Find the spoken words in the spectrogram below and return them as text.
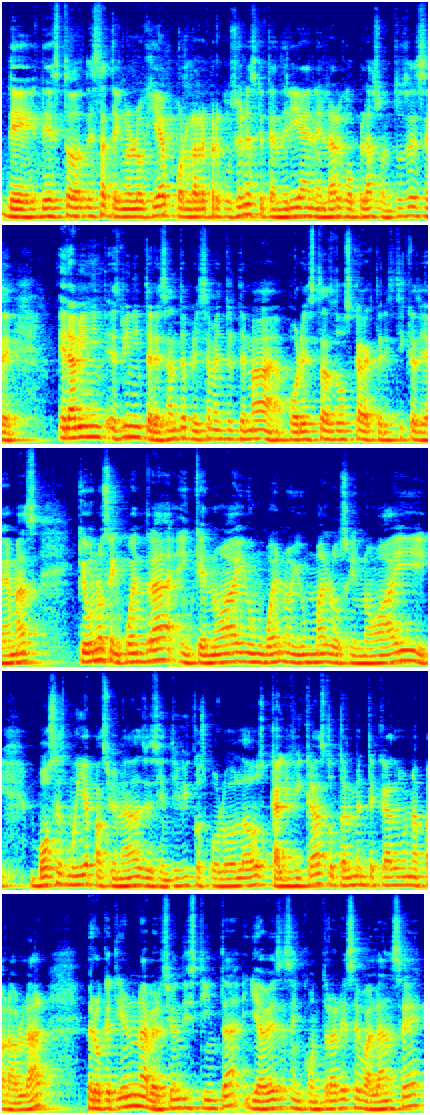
de, de, esto, de esta tecnología por las repercusiones que tendría en el largo plazo. Entonces, eh, era bien, es bien interesante precisamente el tema por estas dos características y además que uno se encuentra en que no hay un bueno y un malo, sino hay voces muy apasionadas de científicos por los dos lados, calificadas totalmente cada una para hablar, pero que tienen una versión distinta y a veces encontrar ese balance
